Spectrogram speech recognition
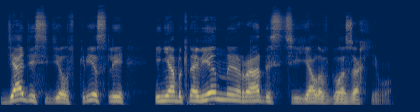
Дядя сидел в кресле и необыкновенная радость сияла в глазах его.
